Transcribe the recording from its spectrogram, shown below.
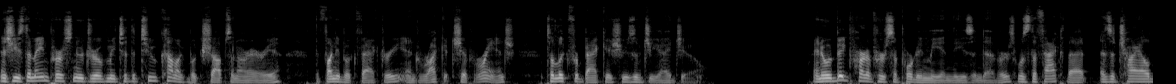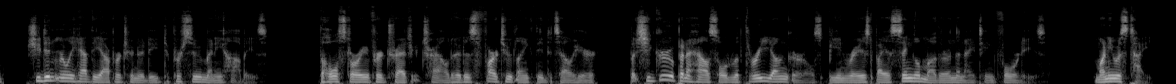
And she's the main person who drove me to the two comic book shops in our area, the Funny Book Factory and Rocket Ship Ranch, to look for back issues of G.I. Joe. I know a big part of her supporting me in these endeavors was the fact that, as a child, she didn't really have the opportunity to pursue many hobbies. The whole story of her tragic childhood is far too lengthy to tell here, but she grew up in a household with three young girls being raised by a single mother in the 1940s. Money was tight,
